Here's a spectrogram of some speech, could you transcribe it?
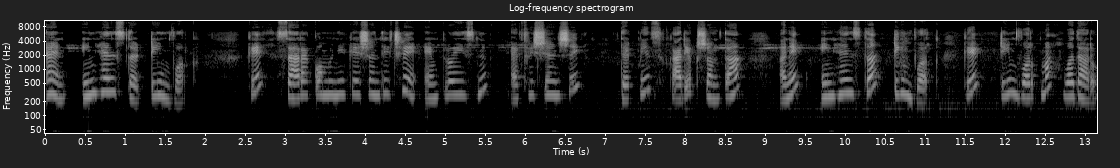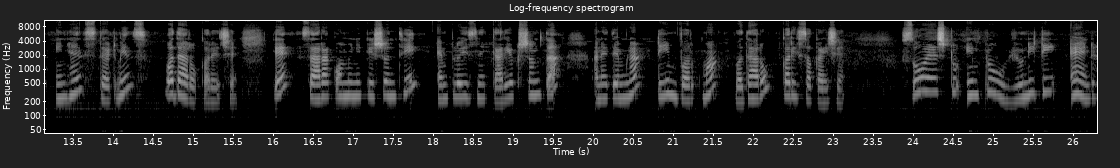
and enhance the teamwork. કે સારા કોમ્યુનિકેશનથી છે એમ્પ્લોઈઝની એફિશિયન્સી દેટ મીન્સ કાર્યક્ષમતા અને ઇન્હેન્સ ધ ટીમ વર્ક કે ટીમ વર્કમાં વધારો. ઇન્હેન્સ દેટ મીન્સ વધારો કરે છે. કે સારા કોમ્યુનિકેશનથી એમ્પ્લોઈઝની કાર્યક્ષમતા અને તેમના ટીમ વર્કમાં વધારો કરી શકાય છે. So as to improve unity and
